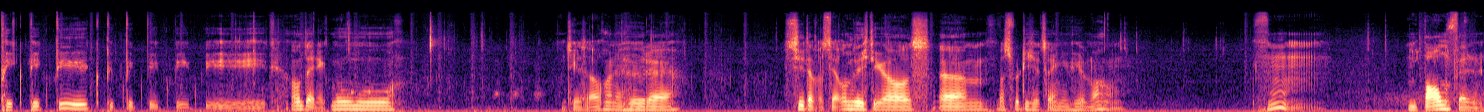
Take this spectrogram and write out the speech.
Pig, Pig, Pig, Pig, Pig, Pig, Pig, Pig. Und eine Mumu. Und hier ist auch eine Höhle. Sieht aber sehr unwichtig aus. Ähm, was würde ich jetzt eigentlich hier machen? Hm. Ein Baum fällen.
